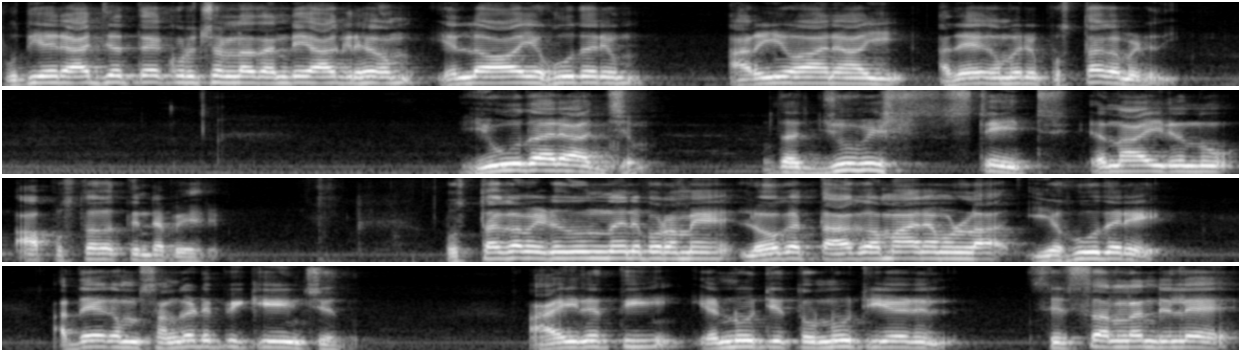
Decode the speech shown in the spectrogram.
പുതിയ രാജ്യത്തെക്കുറിച്ചുള്ള തന്റെ ആഗ്രഹം എല്ലാ യഹൂദരും അറിയുവാനായി അദ്ദേഹം ഒരു പുസ്തകം എഴുതി യൂതരാജ്യം. ദ ജൂവിഷ് സ്റ്റേറ്റ് എന്നായിരുന്നു ആ പുസ്തകത്തിന്റെ പേര്. പുസ്തകം എഴുതുന്നതിന് പുറമെ ലോകത്താകമാനമുള്ള യഹൂദരെ അദ്ദേഹം സംഘടിപ്പിക്കുകയും ചെയ്തു. ആയിരത്തി എണ്ണൂറ്റി തൊണ്ണൂറ്റിയേഴിൽ സ്വിറ്റ്സർലൻഡിലെ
